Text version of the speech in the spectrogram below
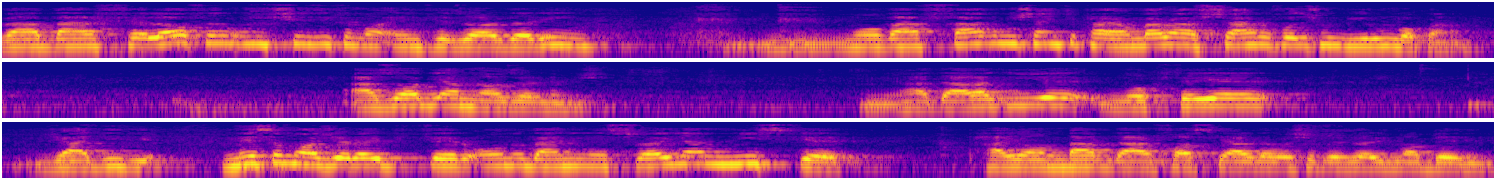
و برخلاف اون چیزی که ما انتظار داریم موفق میشن که پیامبر رو از شهر خودشون بیرون بکنن. عذابی هم نازل نمیشه. حداقل این یه نکته جدیدی. مثل ماجرای فرعون و بنی اسرائیل هم نیست که پیامبر درخواست کرده باشه بذارید ما بریم.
